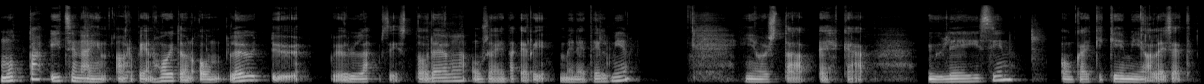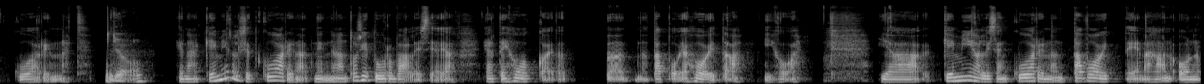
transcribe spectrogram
Mutta itse näihin arpien hoitoon on, löytyy kyllä siis todella useita eri menetelmiä, joista ehkä yleisin on kaikki kemialliset kuorinnat. Joo. Ja nämä kemialliset kuorinat, niin nämä on tosi turvallisia ja, ja tehokkaita tapoja hoitaa ihoa. Ja kemiallisen kuorinnan tavoitteenahan on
